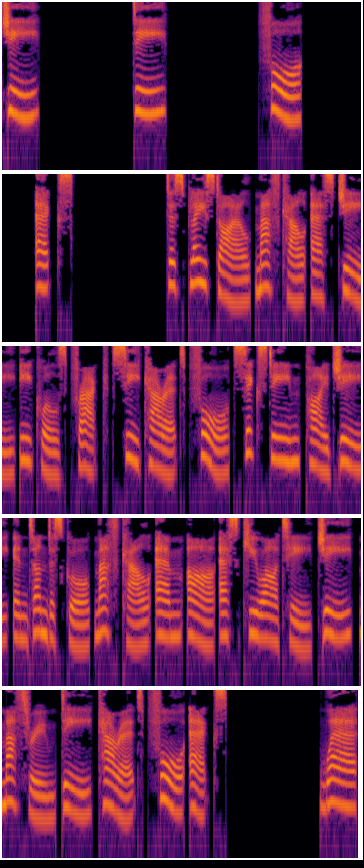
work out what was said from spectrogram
G D 4 x display style mathcal sg equals frac c caret 4 16 pi g int underscore mathcal m r sqrt g mathroom d caret 4 x where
